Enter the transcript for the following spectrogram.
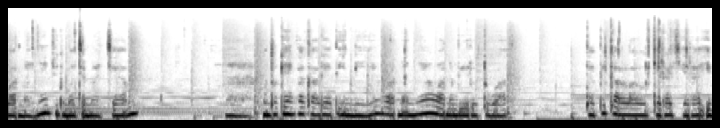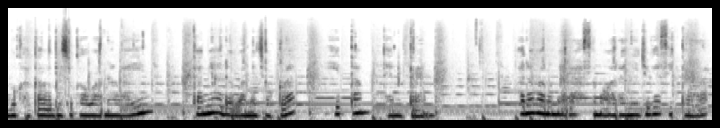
Warnanya juga macam-macam. Nah, untuk yang kakak lihat ini, warnanya warna biru tua. Tapi kalau kira-kira ibu kakak lebih suka warna lain, kami ada warna coklat, hitam, dan krem. Ada warna merah sama oranye juga sih, Kak.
